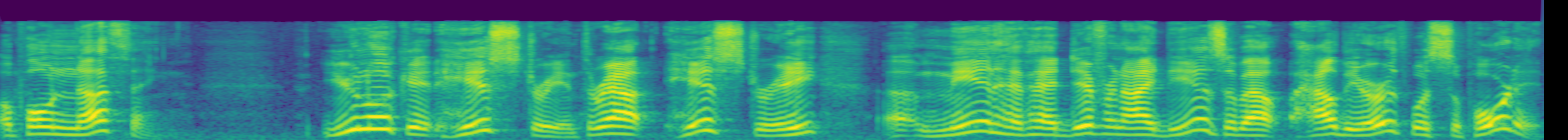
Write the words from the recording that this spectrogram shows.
upon nothing? You look at history, and throughout history, uh, men have had different ideas about how the earth was supported.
